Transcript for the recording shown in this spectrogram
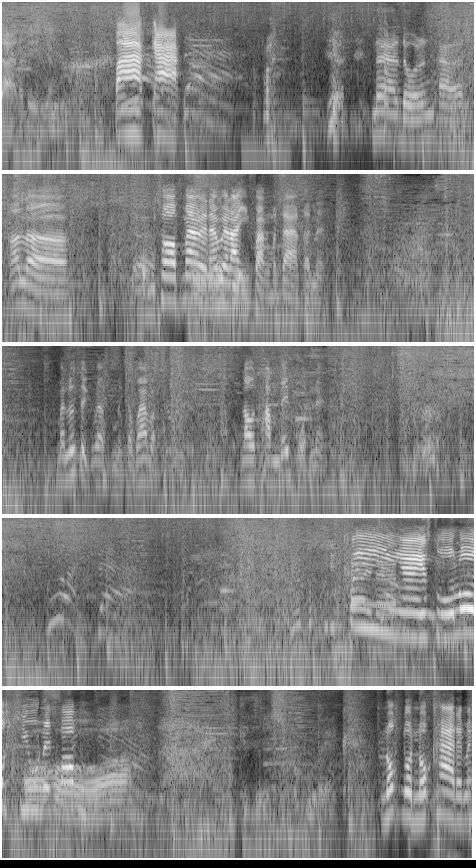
ด่ากันเองยังปากาก Back. ห น้าโดนนั่นนานแล้วอ๋อเหรอผมชอบมากเลยนะเวลาอีกฝั่งมันด่ากันเนี่ยมันรู้สึกแบบเหมือนกับว่าแบบเราทำได้ผลเนี่ย Bloodbath. นี่ไงโซโล่คิวในป้อมโโหนกโดนนกฆ่าได้ไหม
